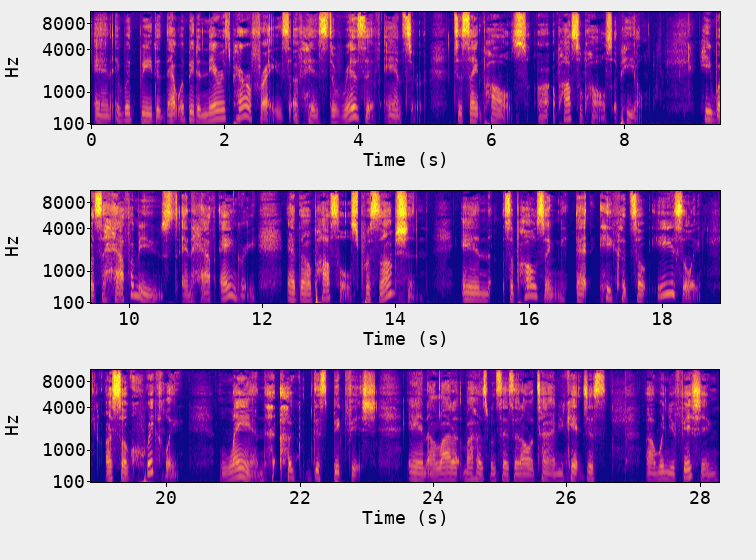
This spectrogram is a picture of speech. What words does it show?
And it would be the, that would be the nearest paraphrase of his derisive answer to St. Paul's or Apostle Paul's appeal. He was half amused and half angry at the apostle's presumption in supposing that he could so easily or so quickly land this big fish. And a lot of my husband says it all the time. You can't just uh, when you're fishing,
